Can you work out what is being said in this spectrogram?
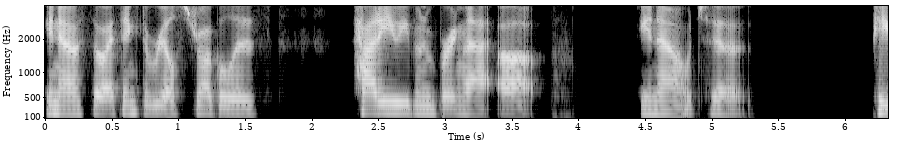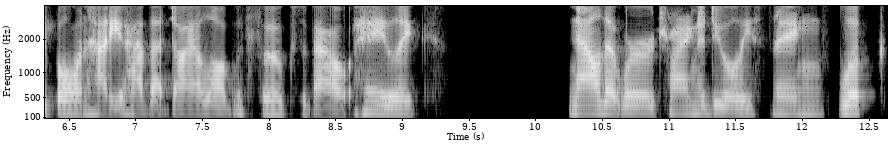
You know, so I think the real struggle is how do you even bring that up, you know, to people and how do you have that dialogue with folks about, hey, like now that we're trying to do all these things, look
